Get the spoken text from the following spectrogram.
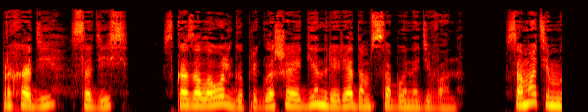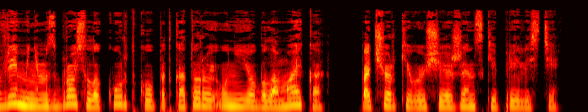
«Проходи, садись», — сказала Ольга, приглашая Генри рядом с собой на диван. Сама тем временем сбросила куртку, под которой у нее была майка, подчеркивающая женские прелести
